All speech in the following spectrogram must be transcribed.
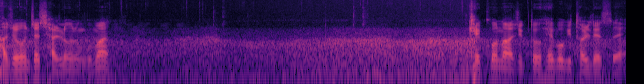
아주 혼자 잘 노는구만 개코는 아직도 회복이 덜 됐어요.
